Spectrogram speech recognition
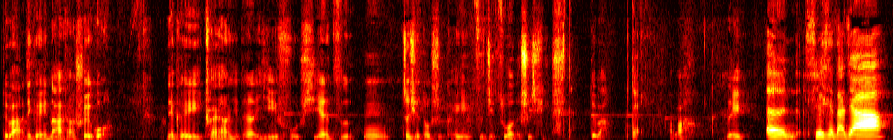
对吧？你可以拿上水果，你可以穿上你的衣服、鞋子，嗯这些都是可以自己做的事情，是的对吧？对，好吧，雷。嗯，谢谢大家。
